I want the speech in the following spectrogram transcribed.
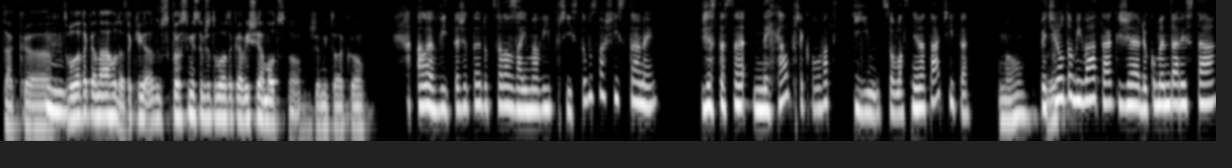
tak mm. to bola taká náhoda. Taký, skôr si myslím, že to bola taká vyššia moc, no, že mi to ako... Ale víte, že to je docela zajímavý přístup z vaší strany? Že jste se nechal překvapovat tím, co vlastně natáčíte? No. Většinou to bývá tak, že dokumentarista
